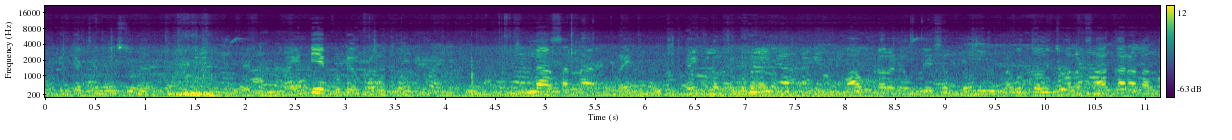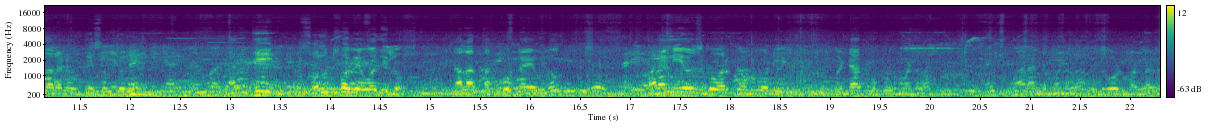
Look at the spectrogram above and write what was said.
అగ్రికల్చర్ మినిస్టర్ గారు మా ఎన్డీఏ కూటమి ప్రభుత్వం చిన్న సన్న రైతు రైతులందరూ కూడా బాగుండాలనే ఉద్దేశంతో ప్రభుత్వం నుంచి వాళ్ళకి సహకారాలు అందాలనే ఉద్దేశంతోనే అతి స్వల్ప వ్యవధిలో చాలా తక్కువ టైంలో మన నియోజకవర్గంలోని బండాత్మకూరు మండలం ఆనంద మండలం వెలుగోడు మండలం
